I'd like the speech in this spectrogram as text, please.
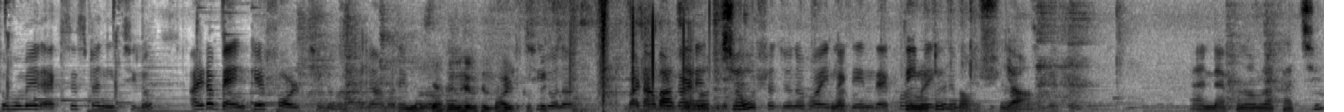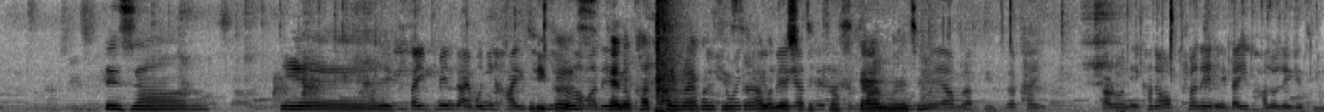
সোহমের অ্যাক্সেসটা নিচ্ছিল আর এটা ব্যাংকের ফল্ট ছিল। আসলে আমাদের কোনো ফল্ট ছিল না। বাট আমার কার্ডে হচ্ছে সমস্যার জন্য হয়নি। দেন দেখো আমরা তিনটে এখানে দশ, এখন। অ্যান্ড এখন আমরা খাচ্ছি পিৎজা ইয়ে আমাদের এক্সাইটমেন্ট এমনই হাই ছিল আমাদের কেন খাচ্ছি আমরা এখন আমাদের সাথে গেছে, কি তখন scam বাধ্য হয়েছে? হয়ে আমরা পিৎজা খাই। কারণ এখানে অপশানে এটাই ভালো লেগেছিল।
